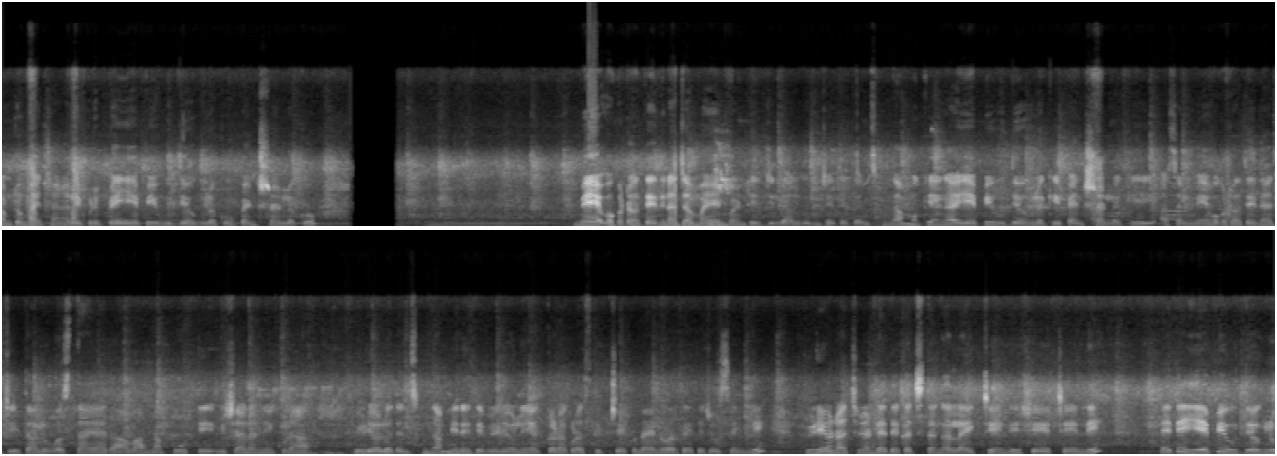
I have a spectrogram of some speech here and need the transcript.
Welcome to my channel. ఇప్పుడిప్పుడే ఏపీ ఉద్యోగులకు పెన్షనర్లకు మే ఒకటవ తేదీన జమ అయ్యేటువంటి జిల్లాల గురించి అయితే తెలుసుకుందాం. ముఖ్యంగా ఏపీ ఉద్యోగులకి పెన్షనర్లకి అసలు మే ఒకటవ తేదీన జీతాలు వస్తాయా రావా అన్న పూర్తి విషయాలన్నీ కూడా వీడియోలో తెలుసుకుందాం. మీరైతే వీడియోని ఎక్కడ కూడా స్కిప్ చేయకుండా ఎండ్ వరకు అయితే చూసేయండి. వీడియో నచ్చినట్లయితే ఖచ్చితంగా లైక్ చేయండి షేర్ చేయండి. అయితే ఏపీ ఉద్యోగులు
